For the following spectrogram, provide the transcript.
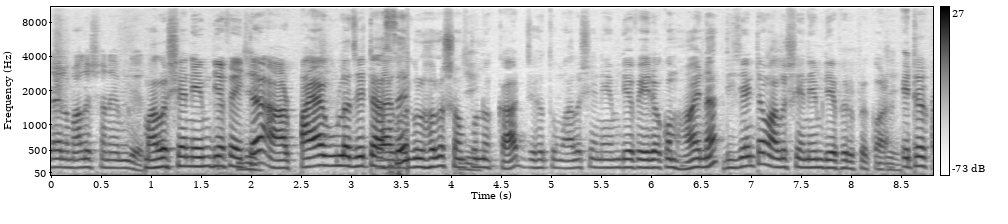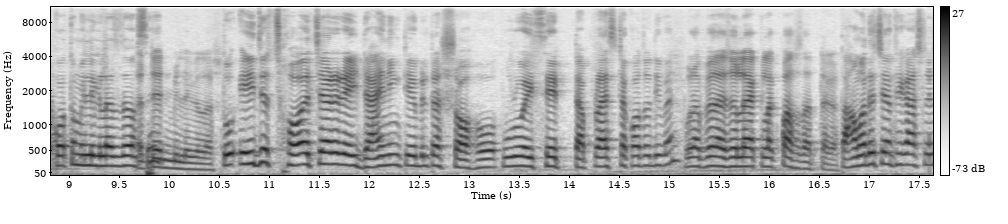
এটা হলো মালয়েশিয়ান এমডি মালয়েশিয়ান এমডিএফ এইটা। আর পায়াগুলা যেটা আছে এগুলো হলো সম্পূর্ণ কাঠ। যেহেতু মালয়েশিয়ান এমডিএফ এইরকম হয় না ডিজাইনটা মালয়েশিয়ান এমডিএফ এর উপরে করা। এটার কত মিলি গ্লাস দেওয়া আছে? 10 মিলি গ্লাস তো এই যে ছয় চেয়ারের এই ডাইনিং টেবিলটা সহ পুরো এই সেটটা প্রাইসটা কত দিবেন? পুরো প্রাইস হলো 1 লাখ 5000 টাকা। তো আমাদের চ্যানেল থেকে আসলে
